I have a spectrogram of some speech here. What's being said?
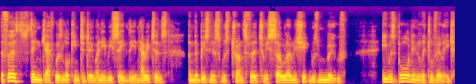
The first thing Jeff was looking to do when he received the inheritance and the business was transferred to his sole ownership was move. He was born in a little village,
